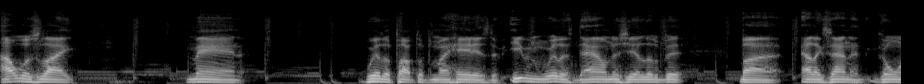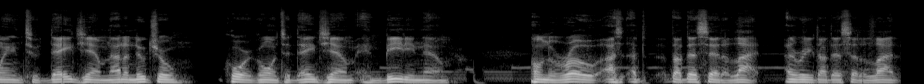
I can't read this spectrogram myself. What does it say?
I was like, man, Wheeler popped up in my head as the even Wheeler's down this year a little bit by Alexander going to day gym, not a neutral court, going to day gym and beating them on the road. I, I thought that said a lot. I really thought that said a lot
